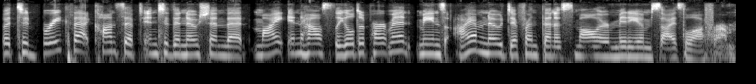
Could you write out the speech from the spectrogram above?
but to break that concept into the notion that my in house legal department means I am no different than a smaller, medium sized law firm.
